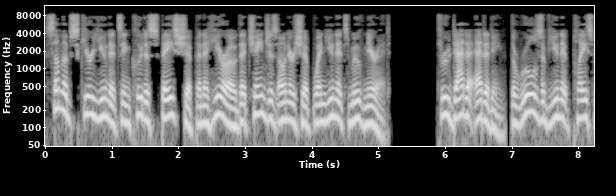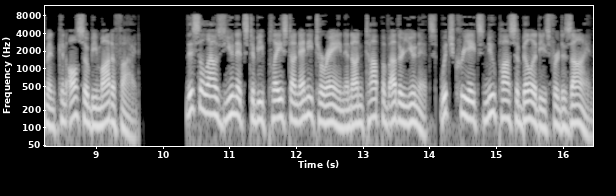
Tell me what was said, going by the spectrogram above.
Some obscure units include a spaceship and a hero that changes ownership when units move near it. Through data editing, the rules of unit placement can also be modified. This allows units to be placed on any terrain and on top of other units, which creates new possibilities for design.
